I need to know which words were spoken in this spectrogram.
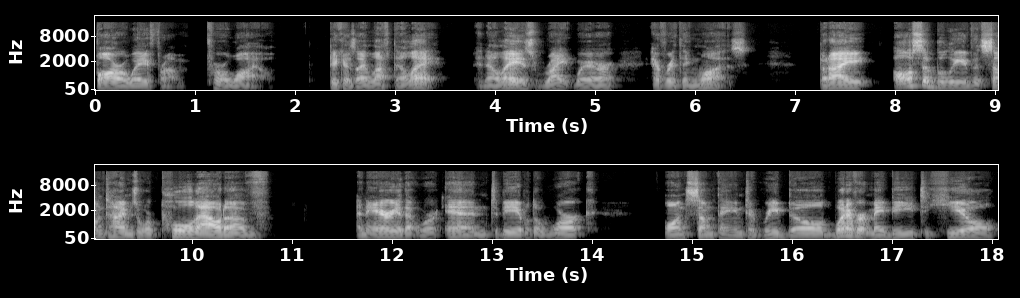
far away from for a while because I left LA and LA is right where everything was. But I also believe that sometimes we're pulled out of an area that we're in to be able to work on something, to rebuild, whatever it may be, to heal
